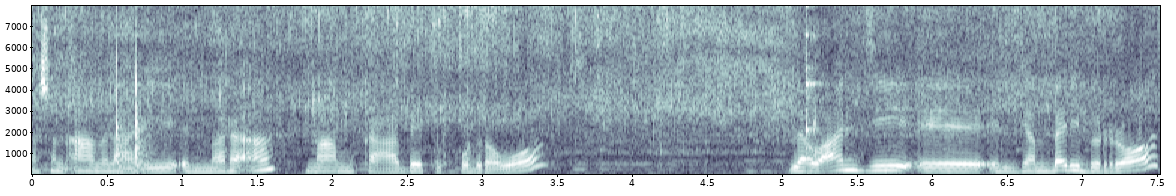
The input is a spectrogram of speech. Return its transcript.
عشان أعمل عليه المرقة مع مكعبات الخضروات. لو عندي الجمبري بالراس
